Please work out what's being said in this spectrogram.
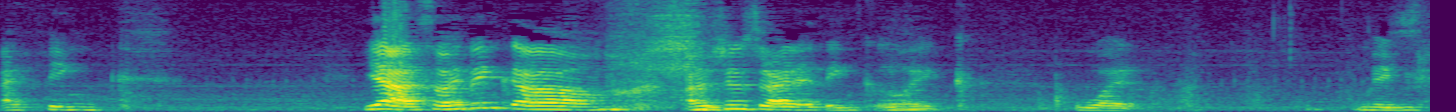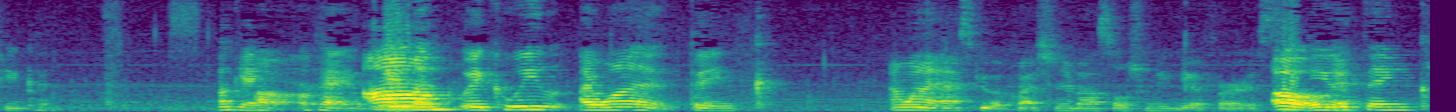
i think yeah so i think um i was just trying to think Mm-hmm. like what maybe she could okay Oh, okay. Wait, Um, wait, can we? I want to think. I want to ask you a question about social media first. Oh, Do you think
